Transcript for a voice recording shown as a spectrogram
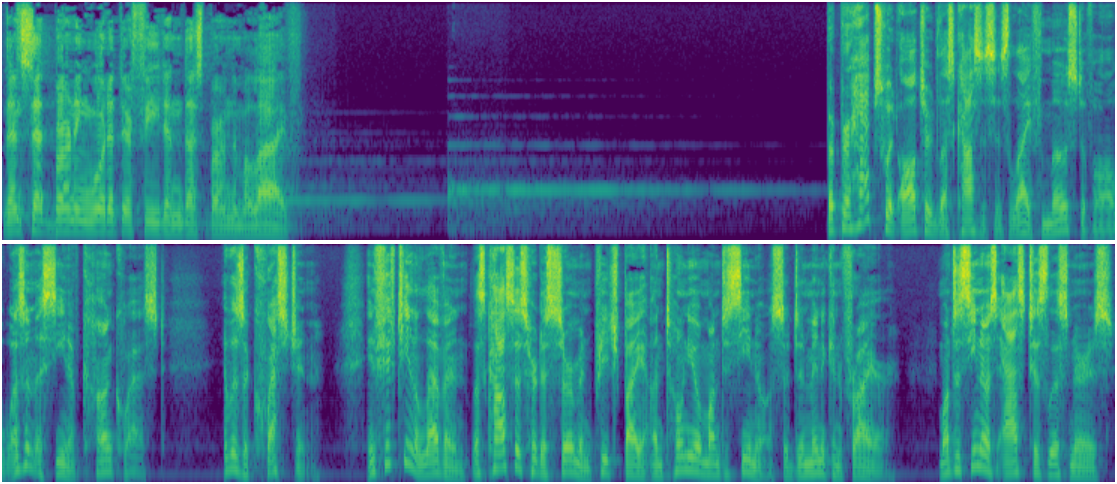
then set burning wood at their feet and thus burned them alive. But perhaps what altered Las Casas' life most of all wasn't a scene of conquest, it was a question. In 1511, Las Casas heard a sermon preached by Antonio Montesinos, a Dominican friar. Montesinos asked his listeners,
